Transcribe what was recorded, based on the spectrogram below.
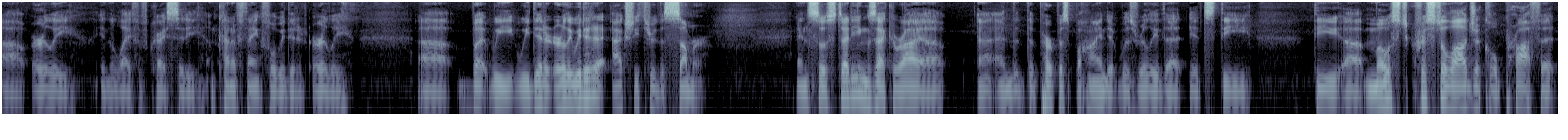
uh, early in the life of Christ City. I'm kind of thankful we did it early uh, but we we did it early. We did it actually through the summer, and so studying Zechariah uh, and the, the, purpose behind it was really that it's the the uh, most Christological prophet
